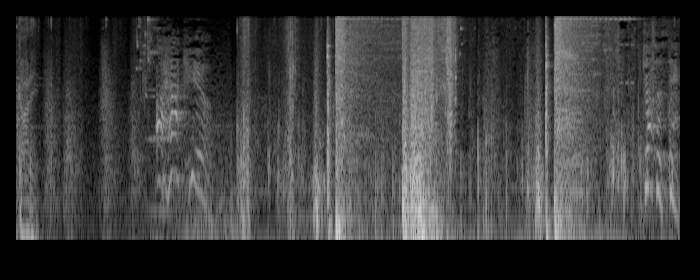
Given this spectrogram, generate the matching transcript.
Got it. A hack here. Just a sec.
